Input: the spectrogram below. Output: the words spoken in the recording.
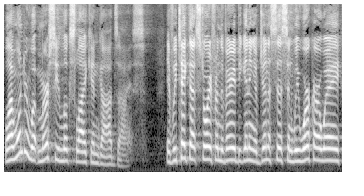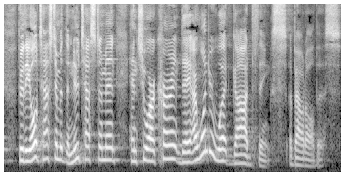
well, I wonder what mercy looks like in God's eyes. If we take that story from the very beginning of Genesis and we work our way through the Old Testament, the New Testament, and to our current day, I wonder what God thinks about all this.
